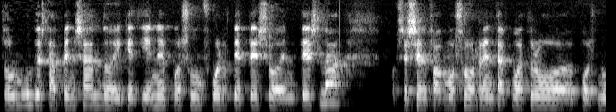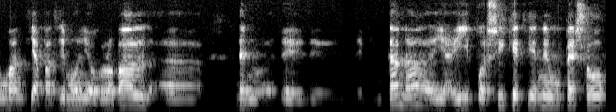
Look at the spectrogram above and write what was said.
todo el mundo está pensando y que tiene pues un fuerte peso en Tesla, pues es el famoso Renta 4 pues Numantia Patrimonio Global de, de, Quintana y ahí pues sí que tiene un peso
